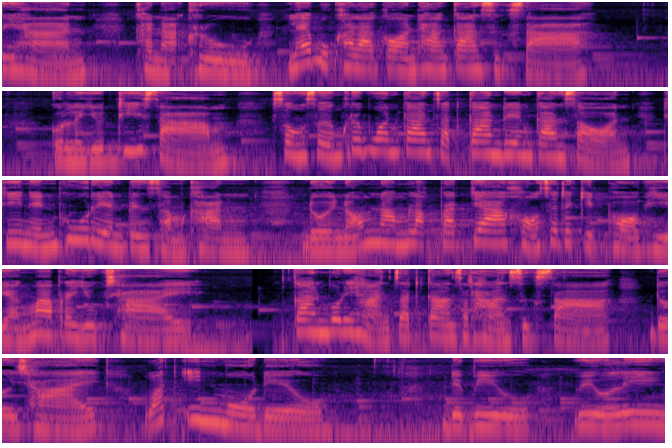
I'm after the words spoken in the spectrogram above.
ริหาร คณะครู และบุคลากรทางการศึกษากลยุทธ์ที่ 3 ส่งเสริมกระบวนการจัดการเรียนการสอนที่เน้นผู้เรียนเป็นสำคัญ โดยน้อมนำหลักปรัชญาของเศรษฐกิจพอเพียงมาประยุกต์ใช้ การบริหารจัดการสถานศึกษา โดยใช้วัดอินโมเดล W Willing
